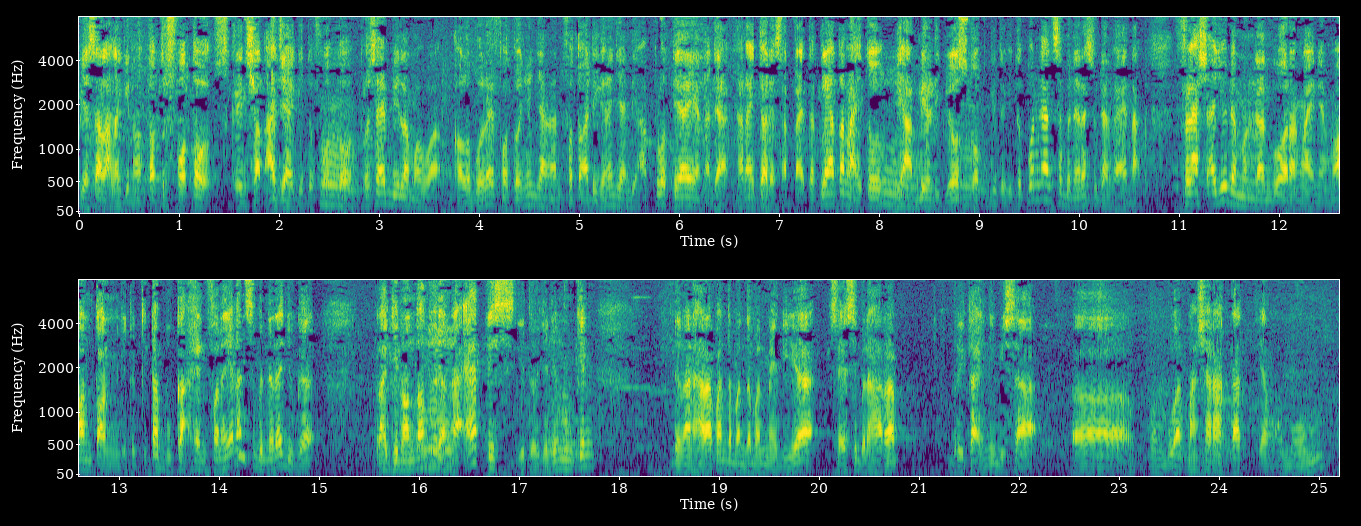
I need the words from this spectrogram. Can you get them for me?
biasalah lagi nonton terus foto screenshot aja gitu foto. Terus saya bilang bahwa kalau boleh fotonya jangan foto adegannya jangan diupload ya yang ada. Karena itu ada subtitle kelihatan lah itu diambil di bioskop gitu. Itu pun kan sebenarnya sudah nggak enak. Flash aja udah mengganggu orang lain yang nonton gitu. Kita buka handphone aja kan sebenarnya juga lagi nonton tuh udah nggak etis gitu. Jadi mungkin dengan harapan teman-teman media saya sih berharap berita ini bisa eh, membuat masyarakat yang umum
